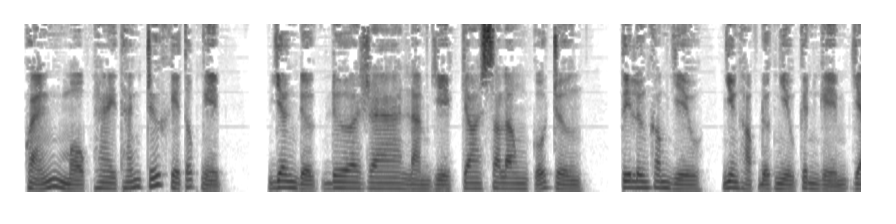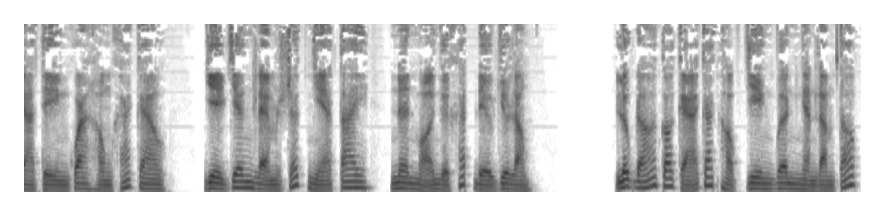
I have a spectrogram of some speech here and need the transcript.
Khoảng 1-2 tháng trước khi tốt nghiệp, dân được đưa ra làm việc cho salon của trường. Tuy lương không nhiều, nhưng học được nhiều kinh nghiệm và tiền qua hồng khá cao. Vì dân làm rất nhẹ tay nên mọi người khách đều vui lòng. Lúc đó có cả các học viên bên ngành làm tóc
